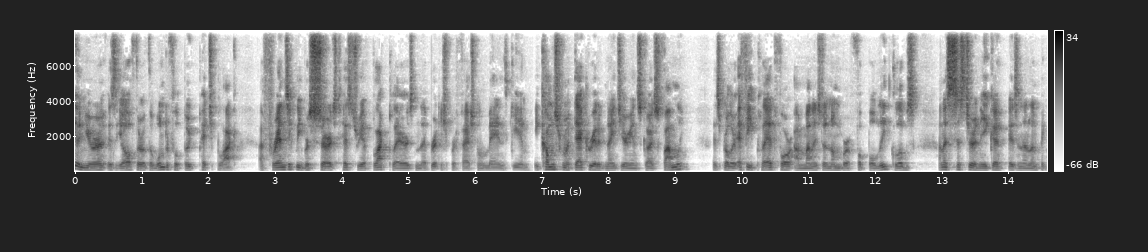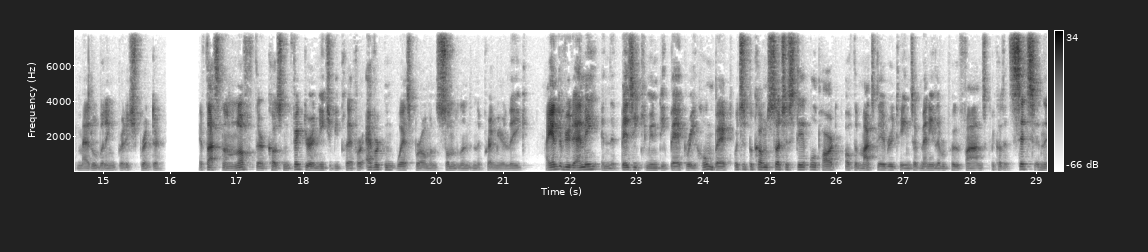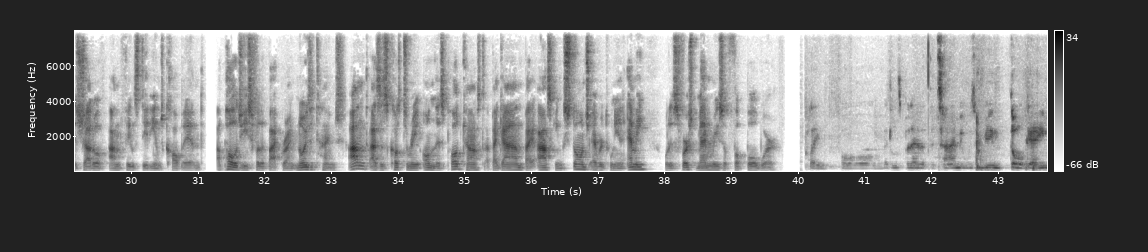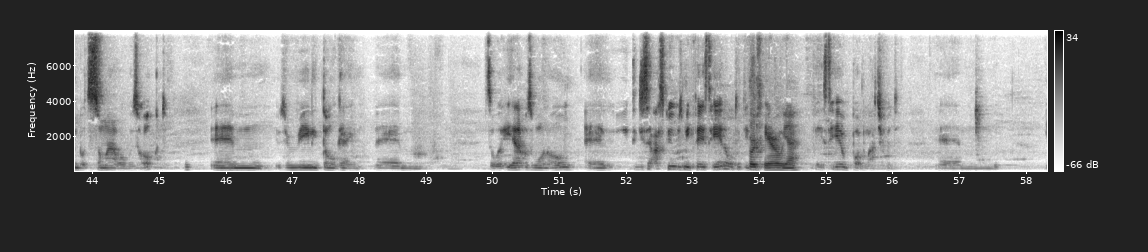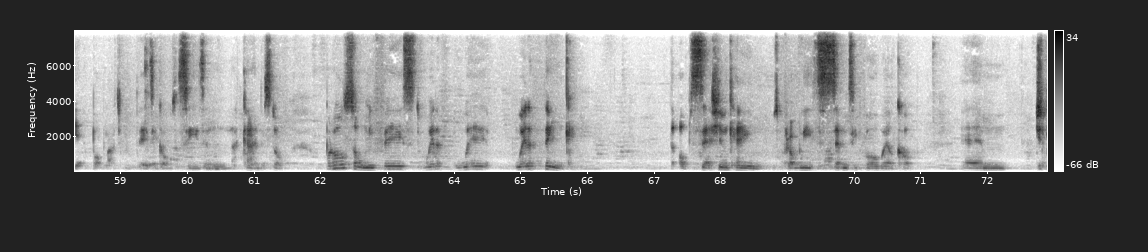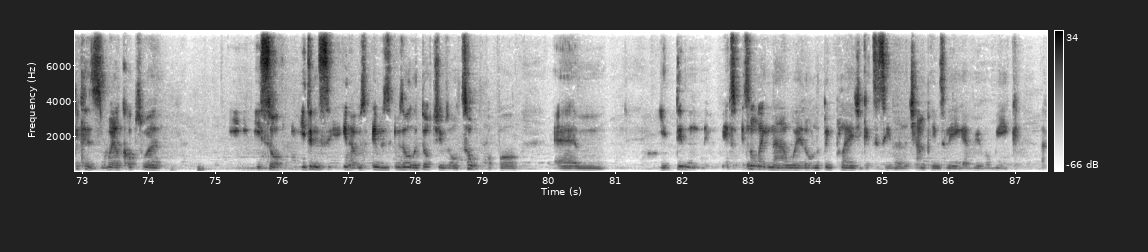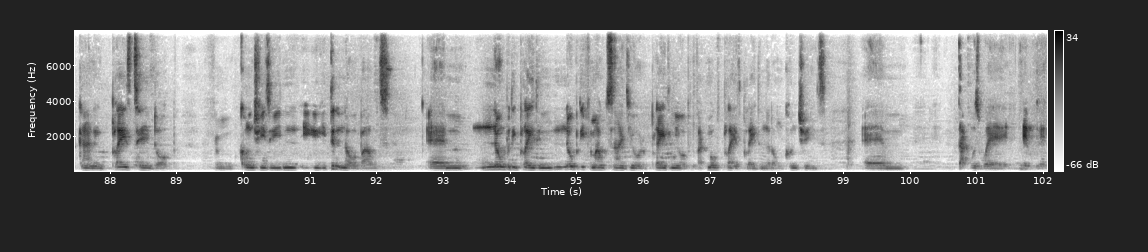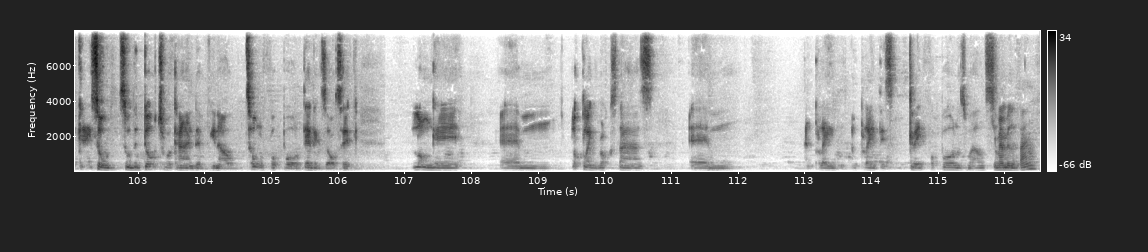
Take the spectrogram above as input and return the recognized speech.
Emy Onuora is the author of the wonderful book Pitch Black, a forensically researched history of black players in the British professional men's game. He comes from a decorated Nigerian Scouse family. His brother Iffy played for and managed a number of Football League clubs, and his sister Anyika is an Olympic medal winning British sprinter. If that's not enough, their cousin Victor Anichebe played for Everton, West Brom, and Sunderland in the Premier League. I interviewed Emy in the busy community bakery Home Baked, which has become such a staple part of the matchday routines of many Liverpool fans because it sits in the shadow of Anfield Stadium's Kop end. Apologies for the background noise at times. And as is customary on this podcast, I began by asking staunch Evertonian Emy what his first memories of football were. Playing for Middlesbrough at the time. It was a really dull game, but somehow I was hooked. Um, it was a really dull game. Um, so yeah, that was one all. Uh, did you say ask who was my first hero? Did you First hero, yeah. first hero Bob Latchford? Um, yeah, Bob Latchford, thirty goals a season, that kind of stuff. But also my first where the, where where I think the obsession came was probably seventy four World Cup. Um, just because World Cups were you saw you didn't see you know it was it was it was all the Dutch it was all total football um, you didn't it's it's not like now where all the big players you get to see them in the Champions League every other week. That kind of players turned up from countries you didn't you didn't know about. Um, nobody played in nobody from outside Europe played in Europe. In fact most players played in their own countries. Um, that was where it, it, so so the Dutch were kind of you know total football, dead exotic, long hair, um, looked like rock stars, um, and played and played this great football as well. Do you remember the final?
